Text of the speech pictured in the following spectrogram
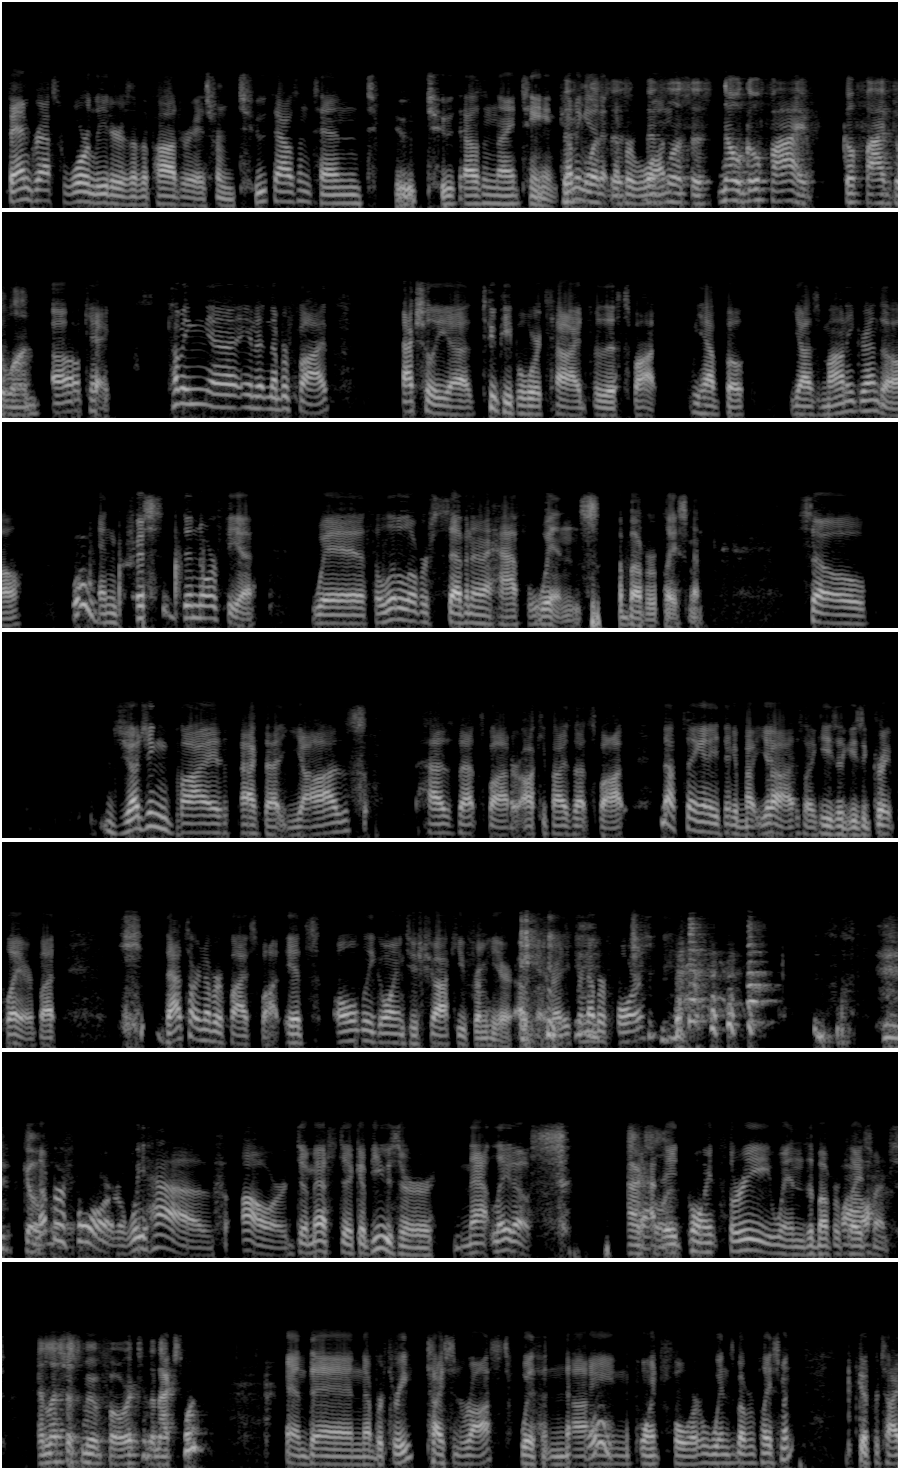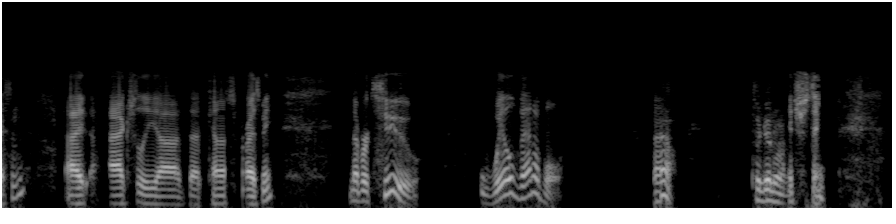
Fangraphs WAR leaders of the Padres from 2010 to 2019. Coming in at number one. Is no, go five. Go five to one. Okay. Coming uh, in at number five, actually, uh, two people were tied for this spot. We have both Yasmani Grandal Woo. and Chris Denorfia with a little over seven and a half wins above replacement. So, judging by the fact that Yaz has that spot or occupies that spot, not saying anything about Yaz, like he's a, he's a great player, but he- that's our number five spot. It's only going to shock you from here. Okay, ready for number four? Go Number four, we have our domestic abuser, Matt Latos, at 8.3 wins above Wow. replacement. And let's just move forward to the next one. And then number three, Tyson Ross with 9.4 wins above replacement. Good for Tyson. I actually uh, that kind of surprised me. Number two, Will Venable. Wow. It's a good one. Interesting.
